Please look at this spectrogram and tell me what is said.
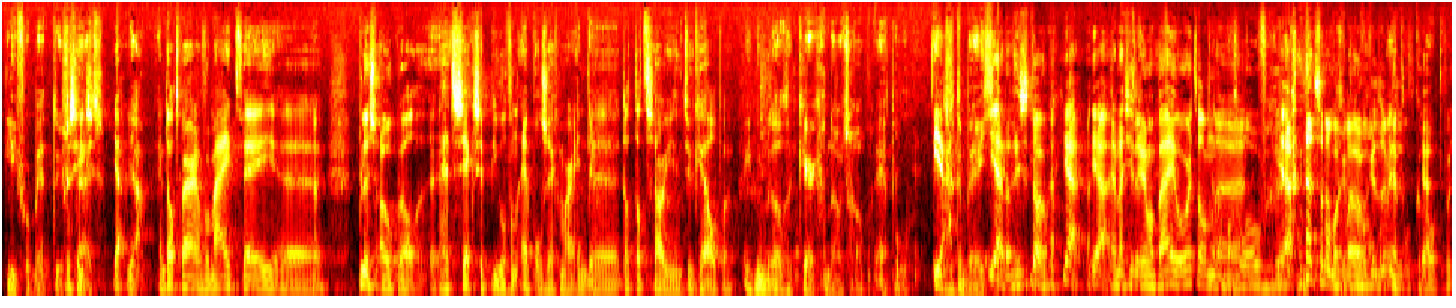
lief voor bent. Precies. Ja. ja. En dat waren voor mij twee. eh, plus ook wel het seksappeal van Apple, zeg maar. In de, dat, dat zou je natuurlijk helpen. Ik noem het altijd een kerkgenootschap, Apple. Ja, het een beetje. Ja, dat is het ook. Ja, ja. En als je er eenmaal bij hoort, dan. zijn allemaal eh, gelovigen. Ja, het zijn allemaal gelovigen. Is Apple kopen.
